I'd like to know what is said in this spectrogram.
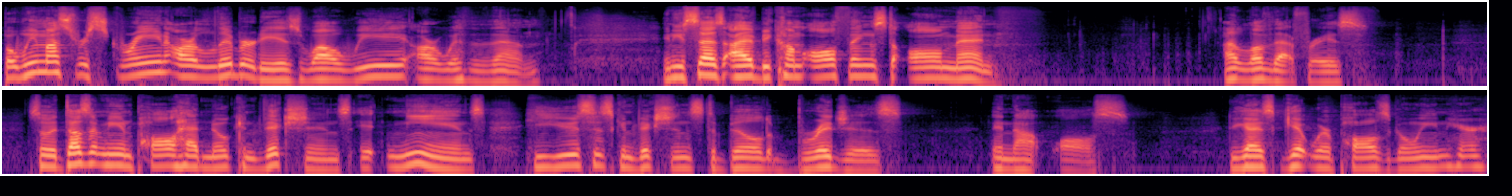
but we must restrain our liberties while we are with them. And he says, I have become all things to all men I love that phrase. So it doesn't mean Paul had no convictions. It means he used his convictions to build bridges and not walls. Do you guys get where Paul's going here?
